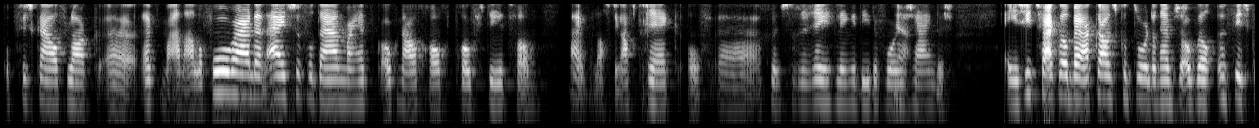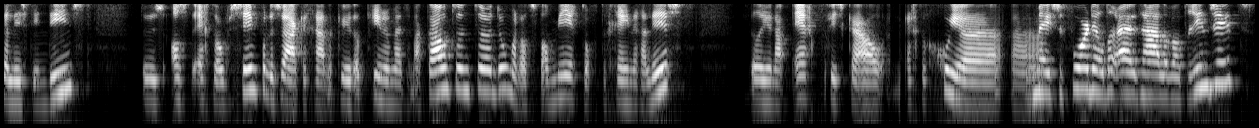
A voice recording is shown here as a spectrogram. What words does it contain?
op fiscaal vlak eh, heb ik me aan alle voorwaarden en eisen voldaan, maar heb ik ook nou gewoon geprofiteerd van nou, belastingaftrek of gunstige regelingen die er voor Ja. je zijn. Dus, en je ziet vaak wel bij accountskantoor, dan hebben ze ook wel een fiscalist in dienst. Dus als het echt over simpele zaken gaat, dan kun je dat prima met een accountant eh, doen, maar dat is dan meer toch de generalist. Wil je nou echt fiscaal echt een goede eh, Het meeste voordeel eruit halen wat erin zit.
